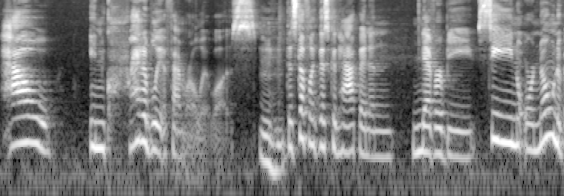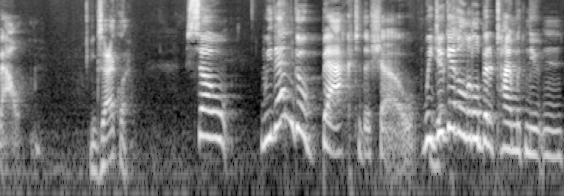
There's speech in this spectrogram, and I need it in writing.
How incredibly ephemeral it was. That stuff like this could happen and never be seen or known about. Exactly. So we then go back to the show. We do get a little bit of time with Newton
